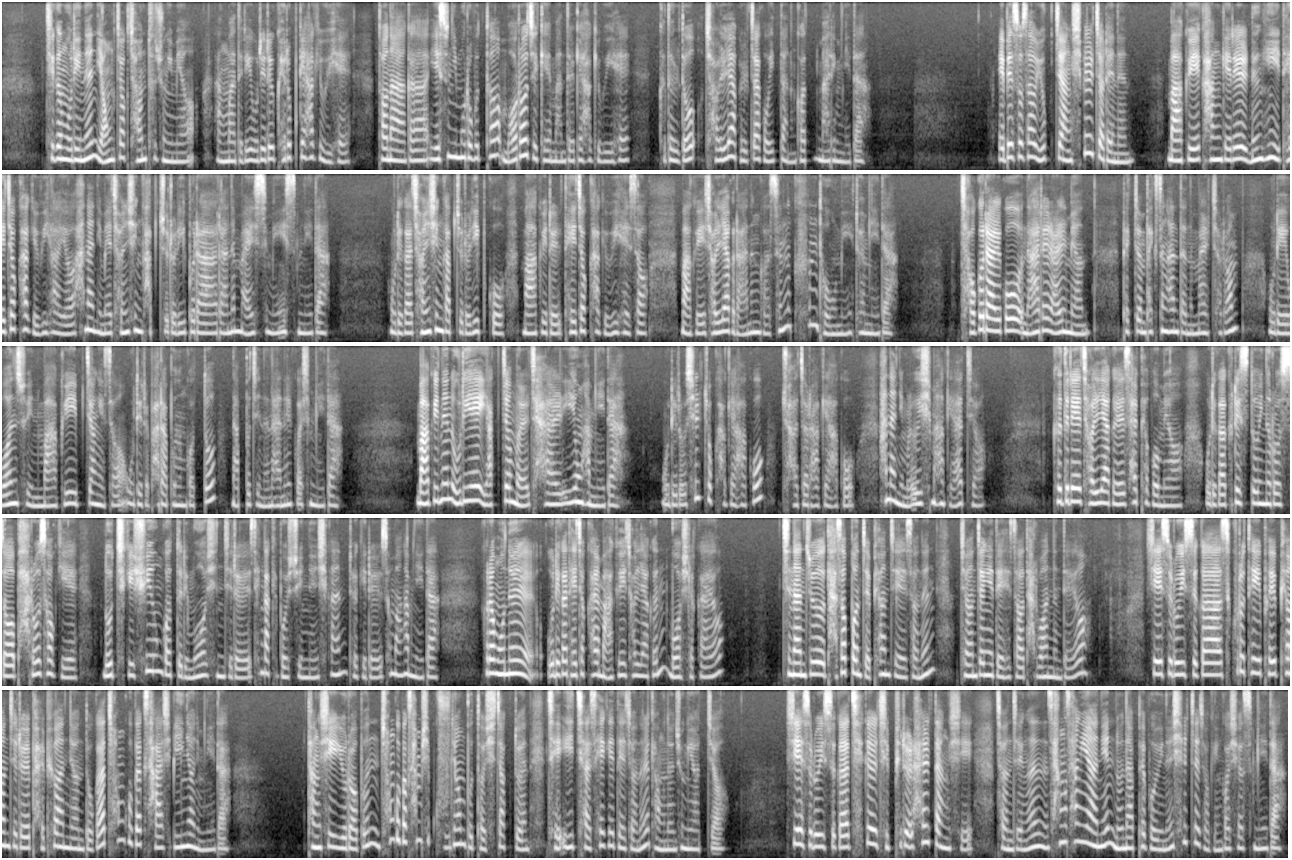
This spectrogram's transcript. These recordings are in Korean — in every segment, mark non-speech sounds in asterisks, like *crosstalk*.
지금 우리는 영적 전투 중이며 악마들이 우리를 괴롭게 하기 위해 더 나아가 예수님으로부터 멀어지게 만들게 하기 위해 그들도 전략을 짜고 있다는 것 말입니다. 에베소서 6장 11절에는 마귀의 관계를 능히 대적하기 위하여 하나님의 전신갑주를 입으라라는 말씀이 있습니다. 우리가 전신갑주를 입고 마귀를 대적하기 위해서 마귀의 전략을 아는 것은 큰 도움이 됩니다. 적을 알고 나를 알면 백전백승한다는 말처럼 우리의 원수인 마귀의 입장에서 우리를 바라보는 것도 나쁘지는 않을 것입니다. 마귀는 우리의 약점을 잘 이용합니다. 우리로 실족하게 하고 좌절하게 하고 하나님을 의심하게 하죠. 그들의 전략을 살펴보며 우리가 그리스도인으로서 바로 서기에 놓치기 쉬운 것들이 무엇인지를 생각해 볼 수 있는 시간 되기를 소망합니다. 그럼 오늘 우리가 대적할 마귀의 전략은 무엇일까요? 지난주 다섯 번째 편지에서는 전쟁에 대해서 다루었는데요. C.S. 루이스가 스크루테이프의 편지를 발표한 연도가 1942년입니다. 당시 유럽은 1939년부터 시작된 제2차 세계대전을 겪는 중이었죠. C.S. 루이스가 책을 집필을 할 당시 전쟁은 상상이 아닌 눈앞에 보이는 실제적인 것이었습니다.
